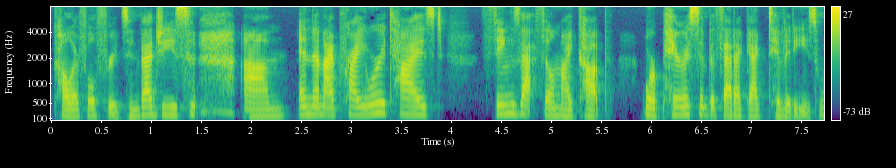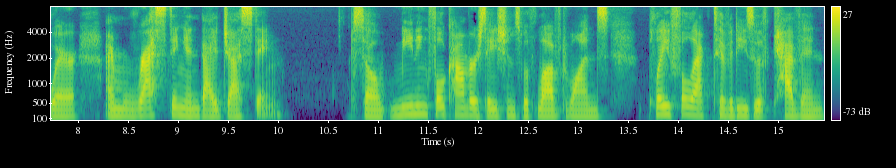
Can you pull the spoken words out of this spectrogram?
colorful fruits and veggies. Um, and then I prioritized things that fill my cup, or parasympathetic activities where I'm resting and digesting. So, meaningful conversations with loved ones, playful activities with Kevin,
